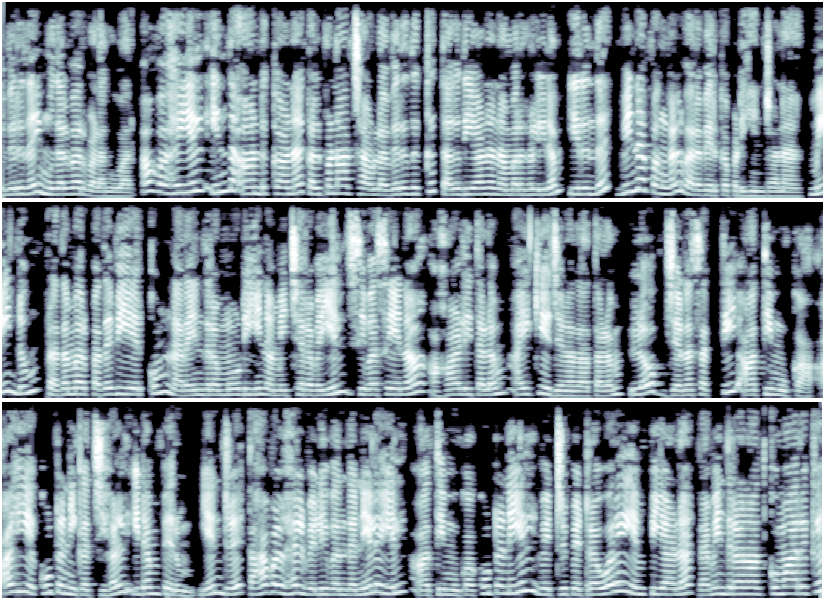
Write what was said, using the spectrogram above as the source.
இவ்விருதை முதல்வர் வழங்குவார். அவ்வகையில் இந்த ஆண்டுக்கான கல்பனா சாவ்லா விருதுக்கு தகுதியான நபர்களிடம் இருந்து விண்ணப்பங்கள் வரவேற்கப்படுகின்றன. மீண்டும் பிரதமர் பதவியேற்கும் நரேந்திர மோடியின் அமைச்சரவையில் சிவசேனா அகாலிதளம் ஐக்கிய ஜனதா தளம் லோக் ஜனசக்தி அதிமுக ஆகிய கூட்டணி கட்சிகள் இடம்பெறும் என்று தகவல்கள் வெளிவந்த நிலையில் அதிமுக கூட்டணியில் வெற்றி பெற்ற ஒரே எம்பியான ரவீந்திரநாத் குமாருக்கு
